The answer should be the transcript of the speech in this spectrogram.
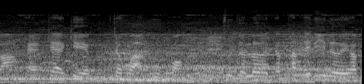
วางแผนแก้เกมจังหวะถูกของชูเจริญครับทำได้ดีเลยครับ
